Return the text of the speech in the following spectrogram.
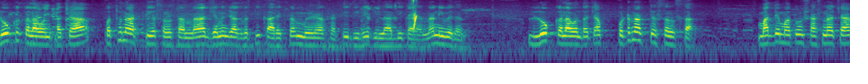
लोककलावंताच्या पथनाट्य संस्थांना जनजागृती कार्यक्रम मिळण्यासाठी दिले जिल्हाधिकाऱ्यांना निवेदन. लोककलावंताच्या पटनाट्य संस्था माध्यमातून शासनाच्या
